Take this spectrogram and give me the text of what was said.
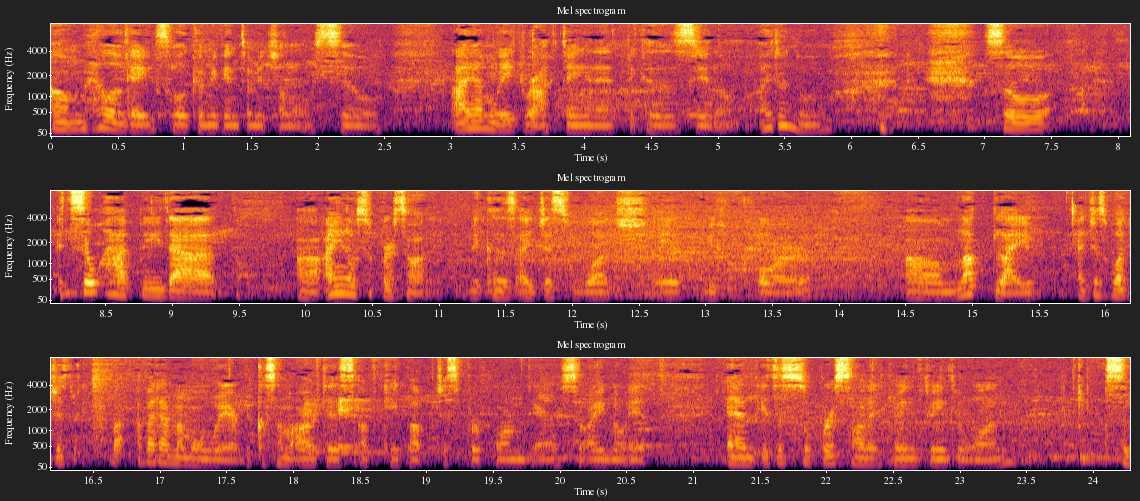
Um, hello guys, welcome again to my channel. So, I am late reacting in it because, you know, I don't know. so, it's so happy that uh, I know Supersonic because I just watched it before. Um, not live, I just watched it, but, but I'm aware because some artists of K-pop just performed there, so I know it. And it's a Supersonic 2021. So,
